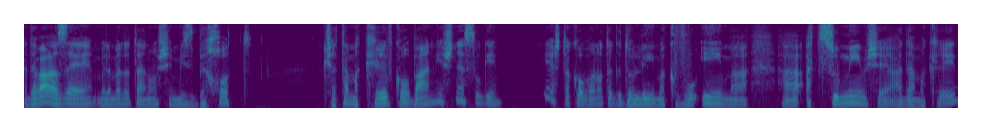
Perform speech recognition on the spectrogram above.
הדבר הזה מלמד אותנו שמזבחות, כשאתה מקריב קורבן, יש שני סוגים. יש את הקורבנות הגדולים, הקבועים, העצומים שהאדם מקריב,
